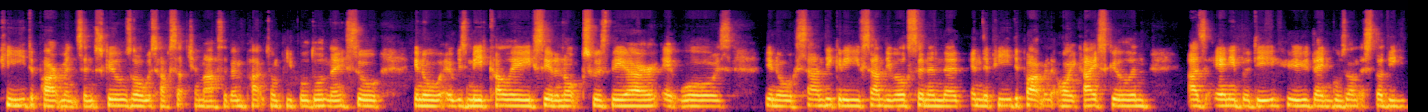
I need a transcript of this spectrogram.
PE departments in schools always have such a massive impact on people, don't they? So, you know, it was May Cully, Sarah Knox was there, it was, you know, Sandy Grieve, Sandy Wilson in the in the PE department at Hawick High School. And as anybody who then goes on to study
